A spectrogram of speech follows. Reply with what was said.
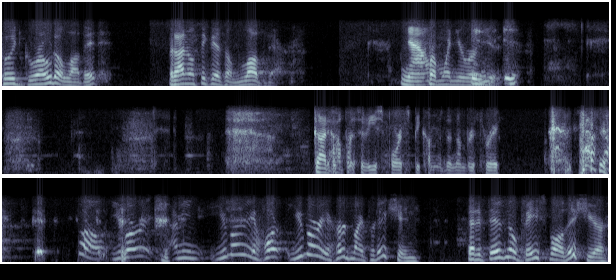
could grow to love it, but I don't think there's a love there now from when you were a is- youth. is- God help us if esports becomes the number three. well, you've already. I mean, you've already heard, you've already heard my prediction that if there's no baseball this year,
